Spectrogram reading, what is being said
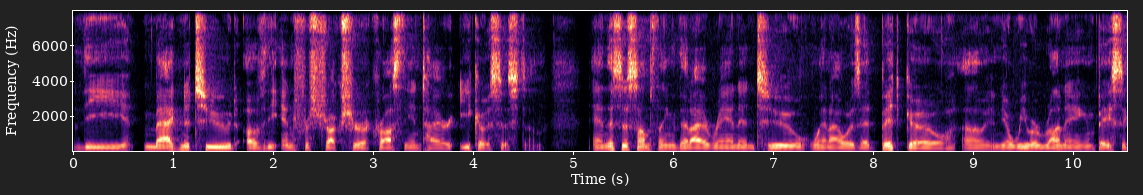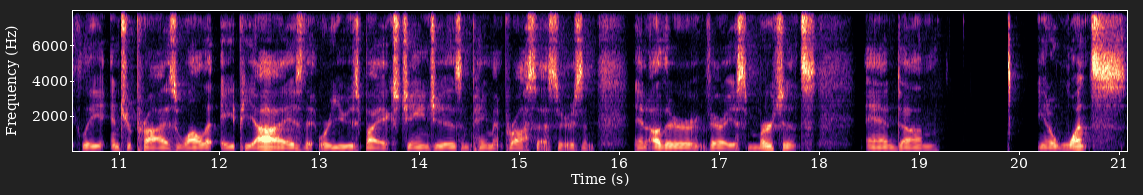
the magnitude of the infrastructure across the entire ecosystem and this is something that I ran into when I was at BitGo. Uh, you know, we were running basically enterprise wallet APIs that were used by exchanges and payment processors and, and other various merchants. And, um, you know, once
